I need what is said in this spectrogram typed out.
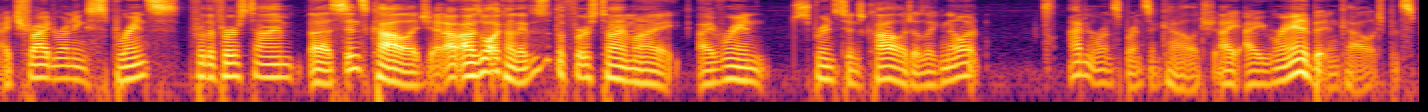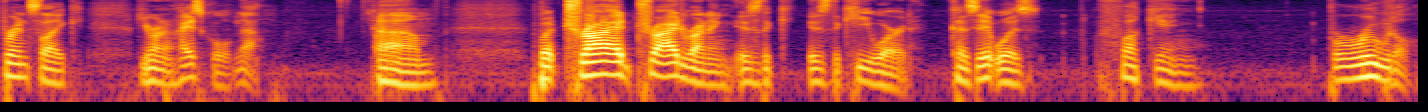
I tried running sprints for the first time uh, since college. I, I was walking like, this is the first time I I ran sprints since college. I was like, you know what? I didn't run sprints in college. I, I ran a bit in college, but sprints like you run in high school, no. Um, but tried tried running is the is the key word. because it was fucking brutal.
